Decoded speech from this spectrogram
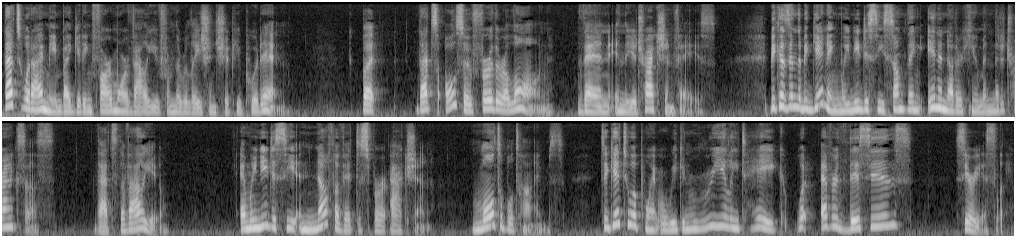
That's what I mean by getting far more value from the relationship you put in. But that's also further along than in the attraction phase. Because in the beginning, we need to see something in another human that attracts us. That's the value. And we need to see enough of it to spur action, multiple times, to get to a point where we can really take whatever this is seriously.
